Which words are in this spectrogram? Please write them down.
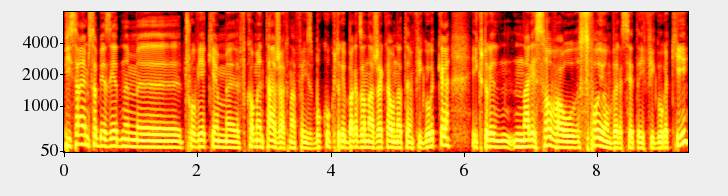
pisałem sobie z jednym y, człowiekiem y, w komentarzach na Facebooku, który bardzo narzekał na tę figurkę i który narysował swoją wersję tej figurki,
